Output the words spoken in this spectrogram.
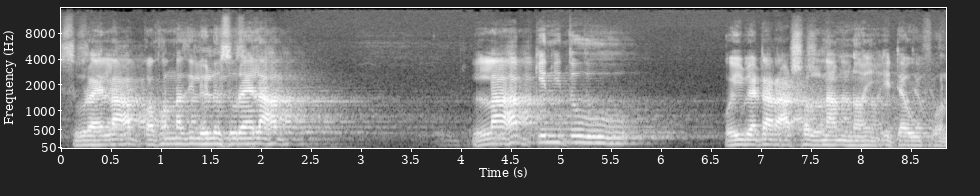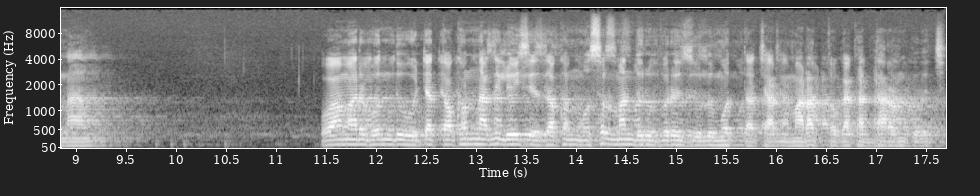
সুরায় লাহাব কখন নাজিল হইল সুরায় লাহাব? লাহাব কিন্তু ওই বেটার আসল নাম নয়, এটা উপনাম। ও আমার বন্ধু এটা তখন নাজিল হয়েছে যখন মুসলমানদের উপরে জুলুম অত্যাচার মারাত্মক আকার ধারণ করেছে।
